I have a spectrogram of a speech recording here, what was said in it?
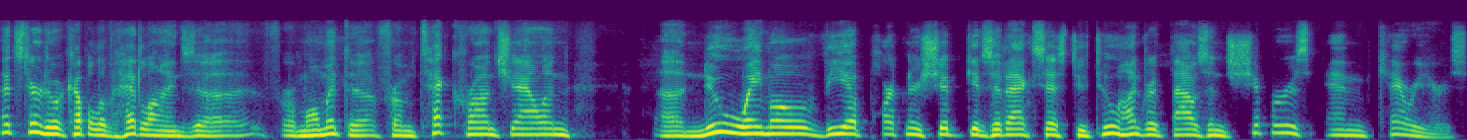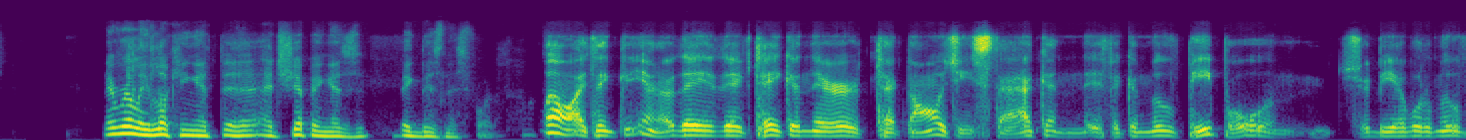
Let's turn to a couple of headlines uh, for a moment uh, from TechCrunch. Alan, uh, new Waymo Via partnership gives it access to 200,000 shippers and carriers. They're really looking at the, at shipping as big business for them. Well, I think you know they they've taken their technology stack, and if it can move people, should be able to move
